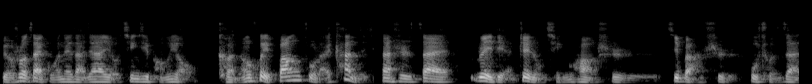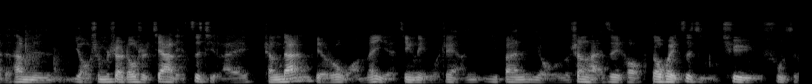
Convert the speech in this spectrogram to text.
比如说在国内大家有亲戚朋友可能会帮助来看这些，但是在瑞典这种情况是。基本上是不存在的，他们有什么事儿都是家里自己来承担。比如说，我们也经历过这样，一般有了生孩子以后，都会自己去负责。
